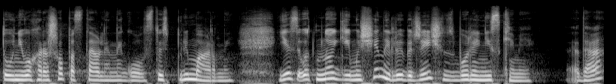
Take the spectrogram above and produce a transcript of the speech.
то у него хорошо поставленный голос, то есть примарный. Если вот многие мужчины любят женщин с более низкими, да,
